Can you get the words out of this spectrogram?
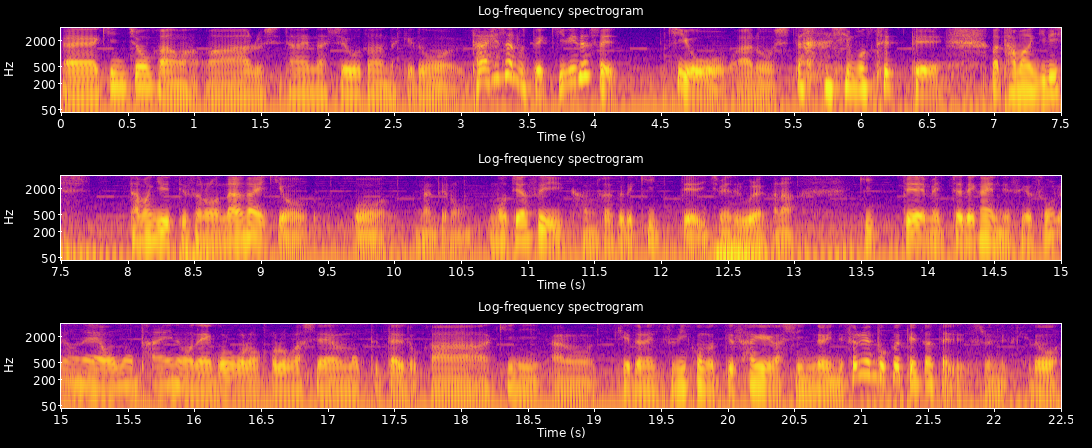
えー、緊張感はあるし大変な仕事なんだけど大変なのって切り出した木をあの下に持ってって、まあ、玉切りし玉切りってその長い木をこうなんていうの持ちやすい感覚で切って1メートルぐらいかな。切ってめっちゃでかいんですけどそれをね重たいのをねゴロゴロ転がして持ってったりとか木にあの軽トラに積み込むって作業がしんどいんでそれは僕手伝ったりするんですけど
